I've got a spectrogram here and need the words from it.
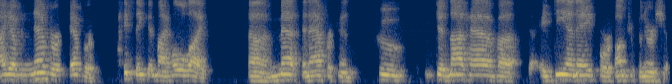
I have never, ever, I think in my whole life, uh, met an African who did not have uh, a DNA for entrepreneurship.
